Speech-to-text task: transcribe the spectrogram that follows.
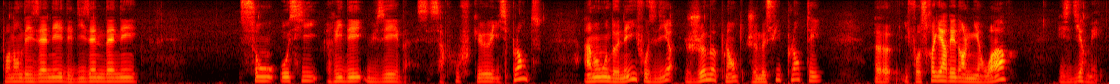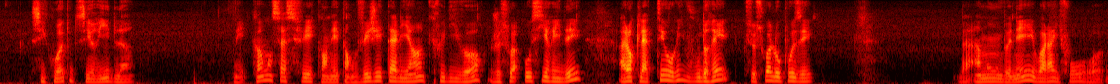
pendant des années, des dizaines d'années, sont aussi ridés, usés, ben, ça prouve qu'ils se plantent. À un moment donné, il faut se dire, je me plante, je me suis planté. Euh, il faut se regarder dans le miroir et se dire, mais c'est quoi toutes ces rides là Mais comment ça se fait qu'en étant végétalien, crudivore, je sois aussi ridé, alors que la théorie voudrait que ce soit l'opposé? Ben, À un moment donné, voilà, il faut, euh,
